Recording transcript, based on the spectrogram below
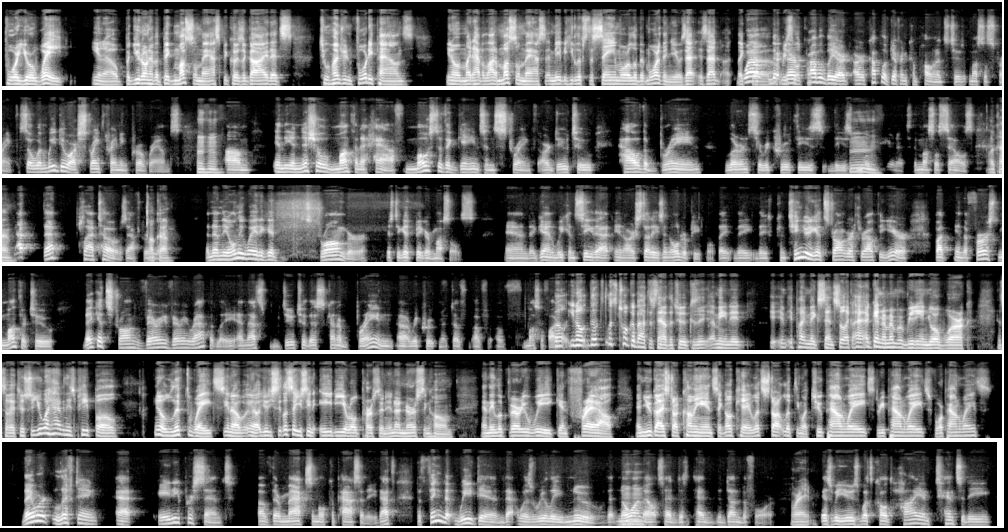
for your weight, you know, but you don't have a big muscle mass because a guy that's 240 pounds, you know, might have a lot of muscle mass and maybe he lifts the same or a little bit more than you. Is that is that uh, like well, there, there probably are, are a couple of different components to muscle strength. So when we do our strength training programs, Mhm. um, in the initial month and a half, most of the gains in strength are due to how the brain learns to recruit these these Mm. units, the muscle cells. Okay. That that plateaus after a Okay. while. And then the only way to get stronger is to get bigger muscles. And again, we can see that in our studies in older people. They, they, they continue to get stronger throughout the year, but in the first month or two, they get strong very, very rapidly. And that's due to this kind of brain uh, recruitment of, of, of muscle fibers. Well, you know, let's, let's talk about this now, the two, because I mean, it, it it probably makes sense. So, like, I, again, I remember reading in your work and stuff like that too. So, you were having these people, you know, lift weights. You know, you know, you see, let's say you see an 80 year old person in a nursing home, and they look very weak and frail, and you guys start coming in saying, okay, let's start lifting what two pound weights, three pound weights, four pound weights? They were lifting at 80% of their maximal capacity. That's the thing that we did that was really new that no mm-hmm. one else had had done before. Right. Is we use what's called high intensity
